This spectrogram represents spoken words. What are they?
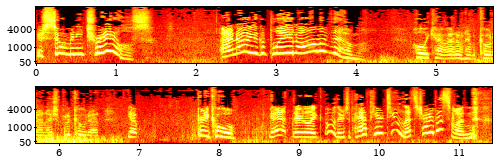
There's so many trails. I know you could play in all of them. Holy cow, I don't have a coat on. I should put a coat on. Yep. Pretty cool. Yeah, they're like, oh, there's a path here too. Let's try this one.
